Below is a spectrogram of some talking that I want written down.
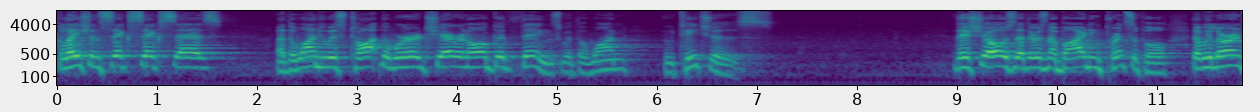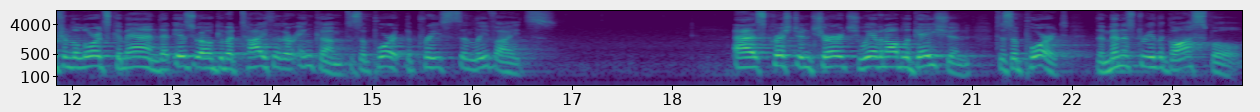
Galatians 6 6 says, let the one who is taught the word share in all good things with the one who teaches. This shows that there is an abiding principle that we learn from the Lord's command that Israel give a tithe of their income to support the priests and Levites. as Christian church, we have an obligation to support the ministry of the gospel.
